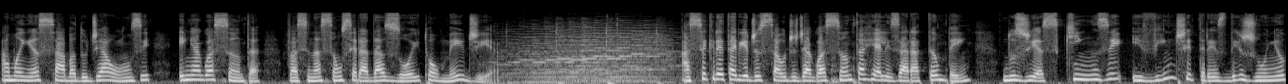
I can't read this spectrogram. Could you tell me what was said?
amanhã, sábado, dia 11, em Água Santa. Vacinação será das 8 ao meio-dia. A Secretaria de Saúde de Água Santa realizará também, nos dias 15 e 23 de junho,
